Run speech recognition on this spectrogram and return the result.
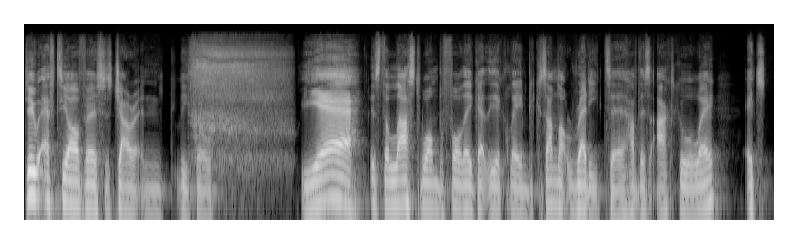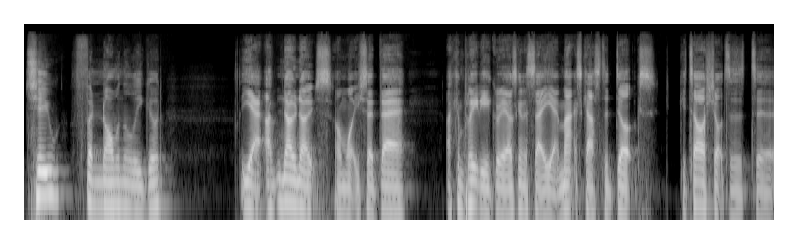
Do FTR versus Jarrett and Lethal Yeah. It's the last one before they get the acclaim because I'm not ready to have this act go away. It's too phenomenally good. Yeah. I've no notes on what you said there. I completely agree. I was going to say, yeah, Max Caster ducks guitar shot to, to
